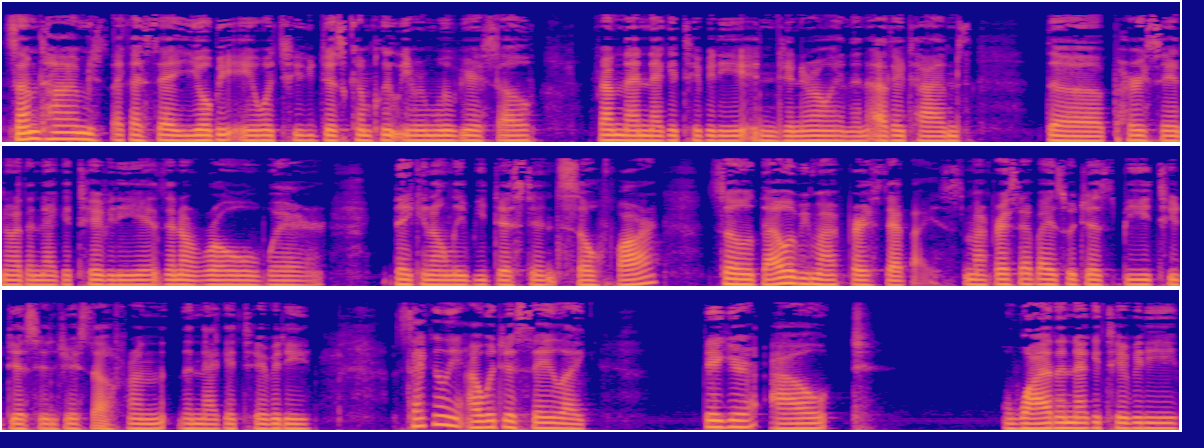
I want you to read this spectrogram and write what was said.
sometimes, like I said, you'll be able to just completely remove yourself from that negativity in general. And then other times the person or the negativity is in a role where they can only be distant so far. So that would be my first advice. My first advice would just be to distance yourself from the negativity. Secondly, I would just say like figure out why the negativity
